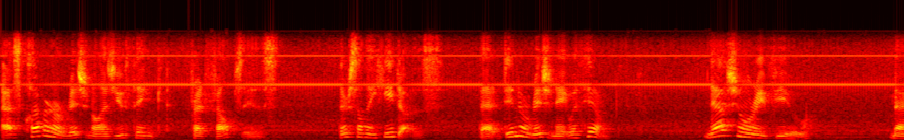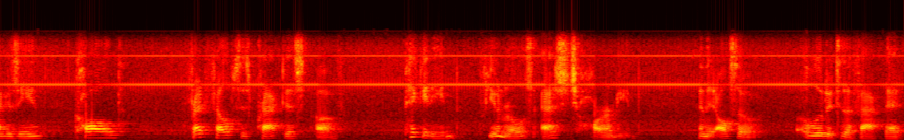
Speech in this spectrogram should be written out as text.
As clever and original as you think Fred Phelps is, there's something he does that didn't originate with him. National Review magazine called Fred Phelps's practice of picketing funerals as charming. And it also alluded to the fact that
